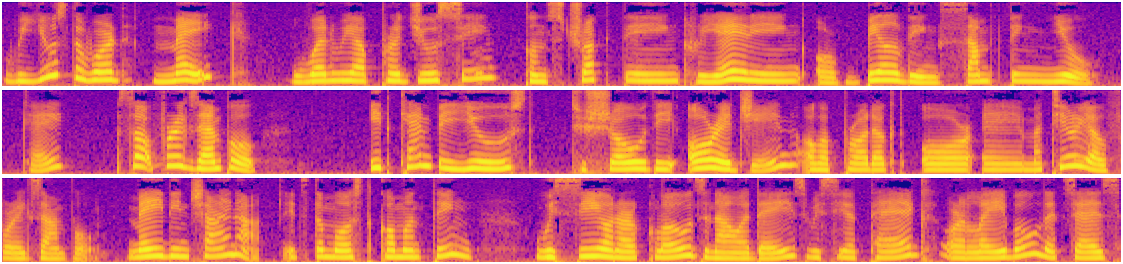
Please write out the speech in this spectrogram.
we use the word make when we are producing, constructing, creating, or building something new. Okay? So, for example, it can be used to show the origin of a product or a material, for example. Made in China. It's the most common thing we see on our clothes nowadays. We see a tag or a label that says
